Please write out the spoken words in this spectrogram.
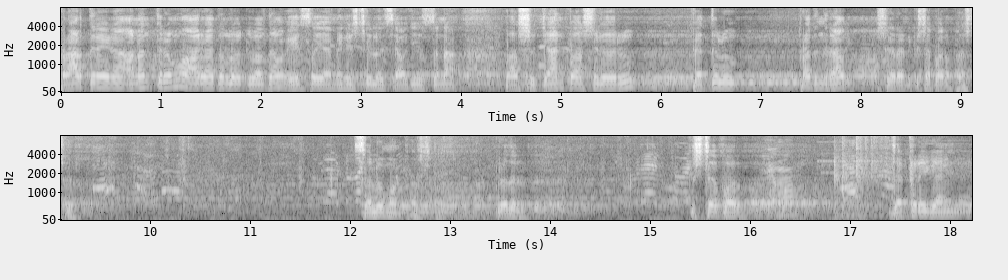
ప్రార్థన అయిన అనంతరము ఆరాధనలోకి వెళ్దాం. ఏసఐ మినిస్ట్రీలో సేవ చేస్తున్న పాస్టర్ జాన్ పాస్టర్ గారు పెద్దలు ప్రార్థన రావు పాస్టర్ గారు కృష్ణాపురం పాస్టర్ గారు. సలోమాన్ పాస్టర్ బ్రదర్. కృష్ణాపారు. జక్కడే కానీ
